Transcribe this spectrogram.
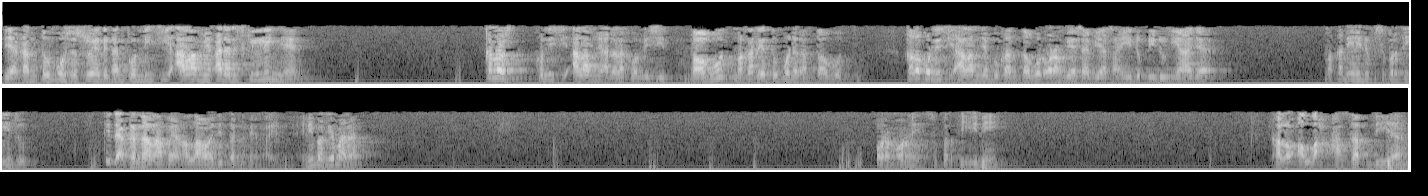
Dia akan tumbuh sesuai dengan kondisi alam yang ada di sekelilingnya. Kalau kondisi alamnya adalah kondisi tauhid, maka dia tumbuh dengan tauhid. Kalau kondisi alamnya bukan tauhid, orang biasa-biasa hidup di dunia aja, maka dia hidup seperti itu. Tidak kenal apa yang Allah wajibkan dan yang lainnya. Ini bagaimana? Orang-orang yang seperti ini kalau Allah azab dia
